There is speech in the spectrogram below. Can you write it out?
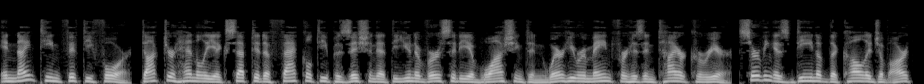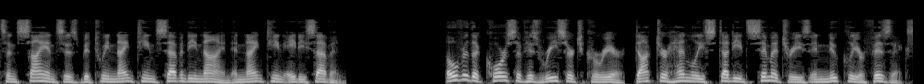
In 1954, Dr. Henley accepted a faculty position at the University of Washington where he remained for his entire career, serving as Dean of the College of Arts and Sciences between 1979 and 1987. Over the course of his research career, Dr. Henley studied symmetries in nuclear physics.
